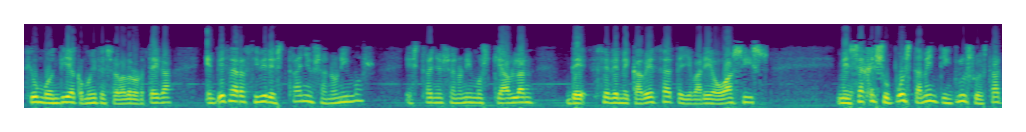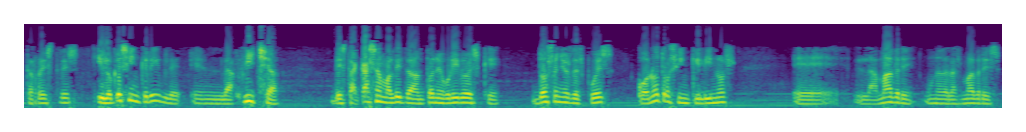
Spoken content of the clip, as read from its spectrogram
que un buen día, como dice Salvador Ortega, empieza a recibir extraños anónimos, extraños anónimos que hablan de cédeme cabeza, te llevaré a Oasis, mensajes supuestamente incluso extraterrestres, y lo que es increíble en la ficha de esta casa maldita de Antonio Grillo es que dos años después, con otros inquilinos, eh, la madre, una de las madres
